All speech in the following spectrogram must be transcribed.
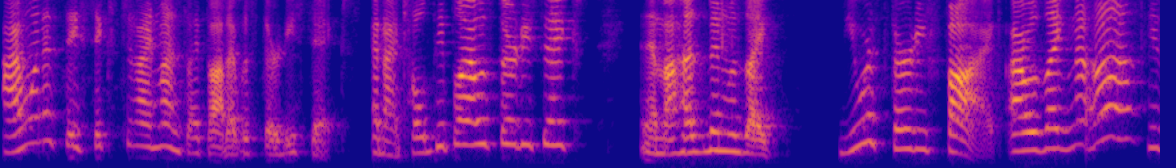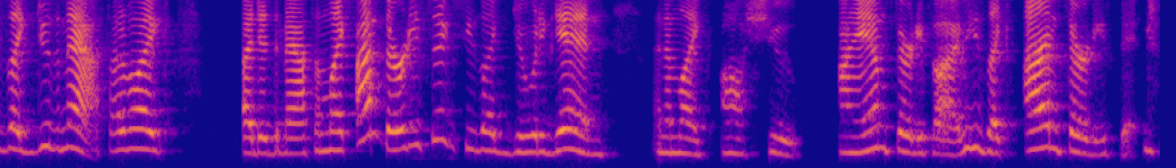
I want to say six to nine months, I thought I was 36. And I told people I was 36. And then my husband was like, You are 35. I was like, Nah. He's like, Do the math. I'm like, I did the math. I'm like, I'm 36. He's like, do it again. And I'm like, oh, shoot, I am 35. He's like, I'm 36.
